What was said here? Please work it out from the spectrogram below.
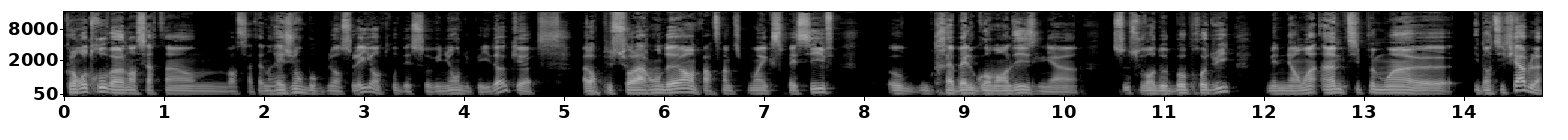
que l'on retrouve hein, dans certaines régions beaucoup plus ensoleillées. On trouve des sauvignons du Pays d'Oc, alors plus sur la rondeur, parfois un petit peu moins expressif, une très belle gourmandise. Il y a souvent de beaux produits, mais néanmoins un petit peu moins euh, identifiables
